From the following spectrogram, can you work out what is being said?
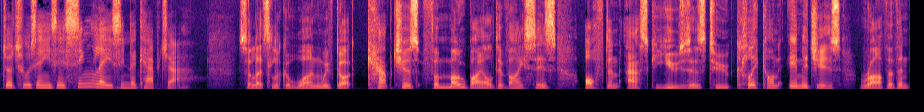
就出现一些新类型的 CAPTCHA。So let's look at one. We've got CAPTCHAs for mobile devices often ask users to click on images rather than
